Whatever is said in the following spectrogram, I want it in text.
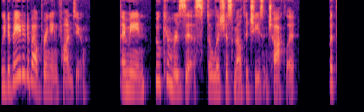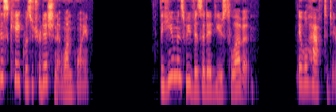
We debated about bringing fondue, I mean, who can resist delicious melted cheese and chocolate? But this cake was a tradition at one point. The humans we visited used to love it. It will have to do.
